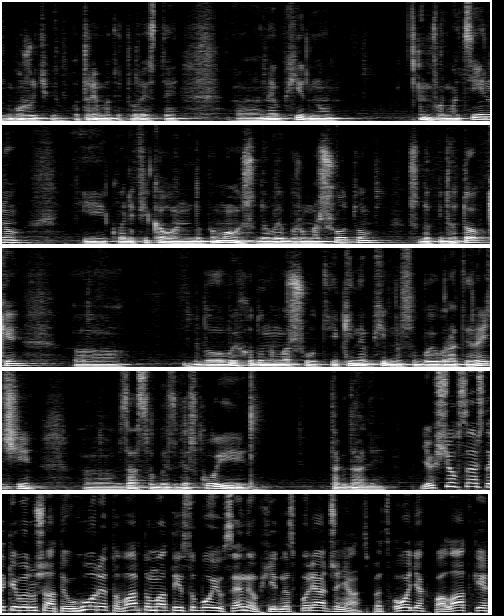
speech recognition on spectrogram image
зможуть отримати туристи е, необхідну інформаційну і кваліфіковану допомогу щодо вибору маршруту, щодо підготовки е, до виходу на маршрут, які необхідно з собою брати речі, е, засоби зв'язку і так далі. Якщо все ж таки вирушати у гори, то варто мати із собою все необхідне спорядження: спецодяг, палатки,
